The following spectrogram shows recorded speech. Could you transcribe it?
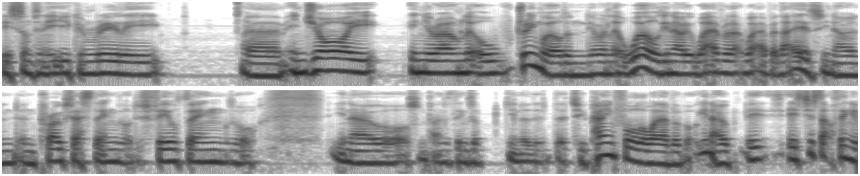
is something that you can really um, enjoy in your own little dream world and your own little world, you know, whatever that whatever that is, you know, and, and process things or just feel things or you know, or sometimes things are, you know, they're, they're too painful or whatever. But you know, it's it's just that thing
